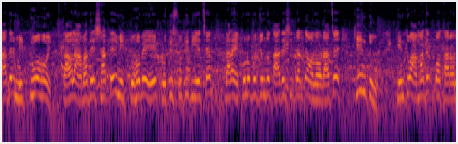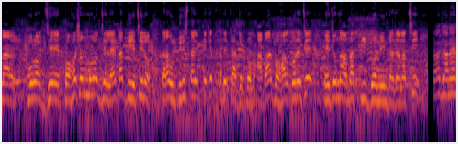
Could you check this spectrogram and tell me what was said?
তাদের মৃত্যুও হয়, তাহলে আমাদের সাথেই মৃত্যু হবে, এই প্রতিশ্রুতি দিয়েছেন। তারা এখনও পর্যন্ত তাদের সিদ্ধান্তে অনড় আছে। কিন্তু কিন্তু আমাদের প্রতারণার মূলক যে, প্রহসনমূলক যে লেটার দিয়েছিল, তারা উনত্রিশ তারিখ থেকে তাদের কার্যক্রম আবার বহাল করেছে। এই জন্য আমরা তীব্র নিন্দা জানাচ্ছি। আপনারা জানেন,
